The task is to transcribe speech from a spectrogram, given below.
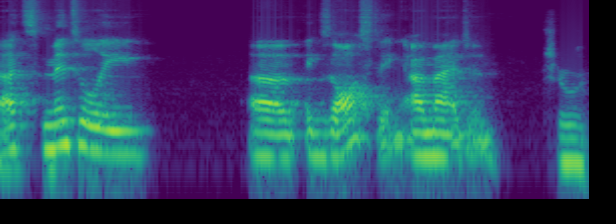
that's mentally uh, exhausting, I imagine. Sure.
